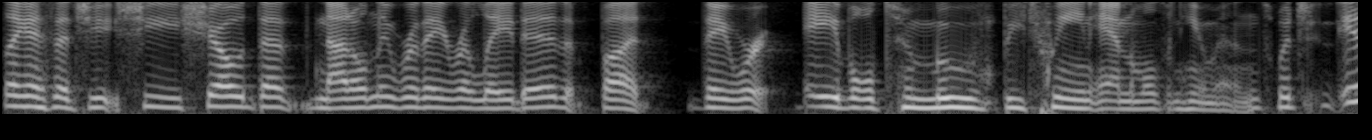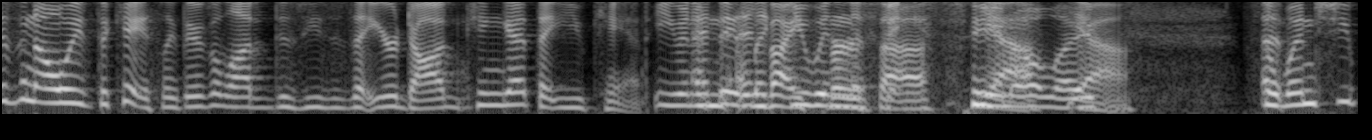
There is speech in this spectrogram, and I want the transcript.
like I said, she she showed that not only were they related, but they were able to move between animals and humans, which isn't always the case. Like there's a lot of diseases that your dog can get that you can't, even if they and lick you in versa. the face. You yeah. know, like yeah. so when she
